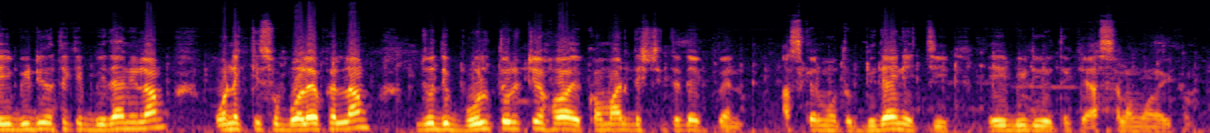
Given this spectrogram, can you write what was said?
এই ভিডিও থেকে বিদায় নিলাম। অনেক কিছু বলে ফেললাম। যদি ভুল ত্রুটি হয় কমার দৃষ্টিতে দেখবেন। আজকের মতো বিদায় নিচ্ছি এই ভিডিও থেকে। আসসালামু আলাইকুম।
